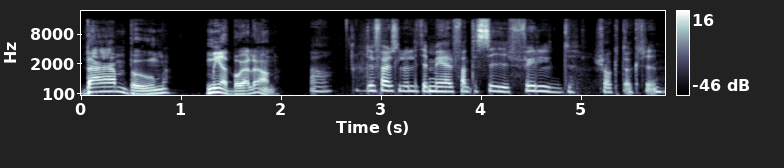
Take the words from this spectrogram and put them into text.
Bam, boom, medborgarlön. Ja. Du föreslår lite mer fantasifylld chockdoktrin.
